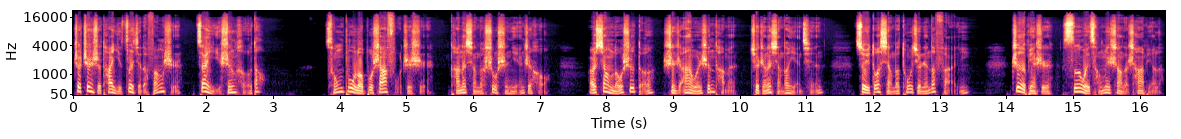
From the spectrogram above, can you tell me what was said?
这正是他以自己的方式在以身合道。从部落不杀府之时，他能想到数十年之后；而像娄师德甚至安文生他们，却只能想到眼前，最多想到突厥人的反应。这便是思维层面上的差别了。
